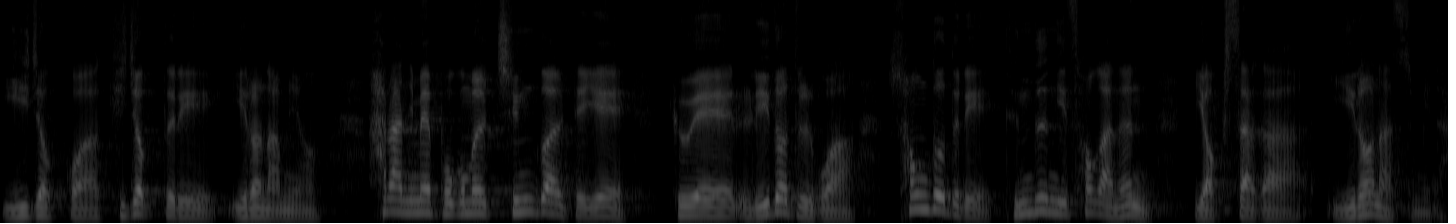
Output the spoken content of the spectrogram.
이적과 기적들이 일어나며 하나님의 복음을 증거할 때에 교회 리더들과 성도들이 든든히 서가는 역사가 일어났습니다.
